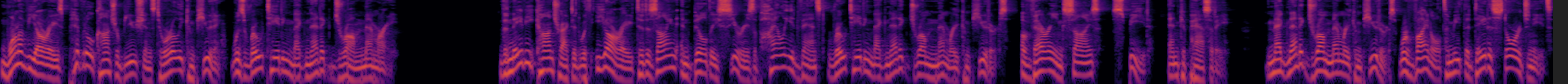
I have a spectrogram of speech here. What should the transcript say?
One of ERA's pivotal contributions to early computing was rotating magnetic drum memory. The Navy contracted with ERA to design and build a series of highly advanced rotating magnetic drum memory computers of varying size, speed, and capacity. Magnetic drum memory computers were vital to meet the data storage needs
